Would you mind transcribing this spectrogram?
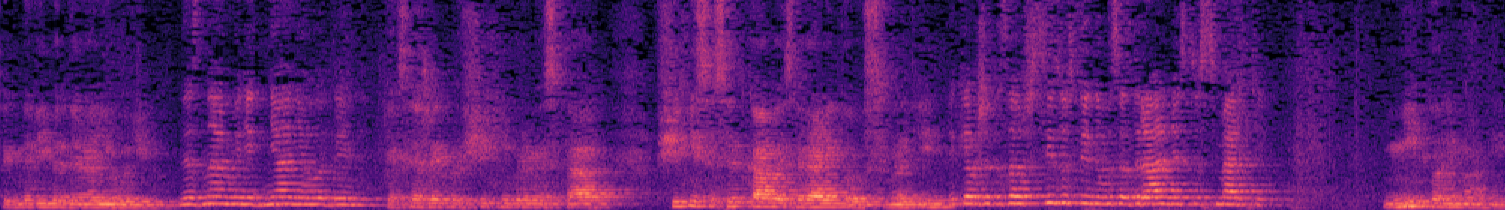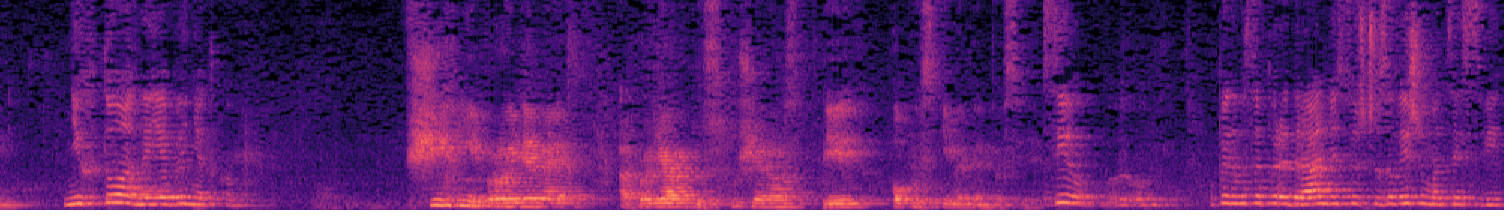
Tak nevíme den ani hodinu. Не знаємо ні дня, ні години. Jak jsem řekl, všichni budeme stát, všichni se setkáme s realitou smrti. Як я вже казав, всі зустрінемося з реальністю смерті. Nikdo nemá vinu. Ніхто не є винятком. Všichni projdeme a proděláme tu zkušenost, kdy opustíme tento svět. Всі опинимося перед реальністю, що залишимо цей світ.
